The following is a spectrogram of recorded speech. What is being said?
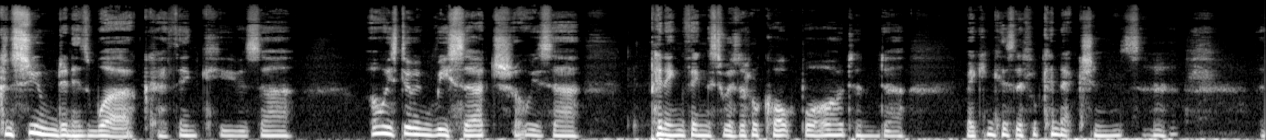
consumed in his work. I think he was uh, always doing research, always uh, pinning things to his little corkboard and uh, making his little connections. Uh,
